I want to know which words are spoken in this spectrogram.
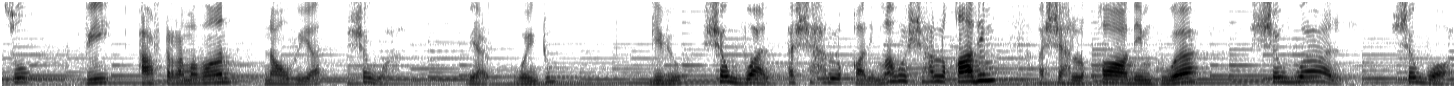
so we after ramadan now we are shawwal we are going to give you شوال الشهر القادم ما هو الشهر القادم الشهر القادم هو شوال شوال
